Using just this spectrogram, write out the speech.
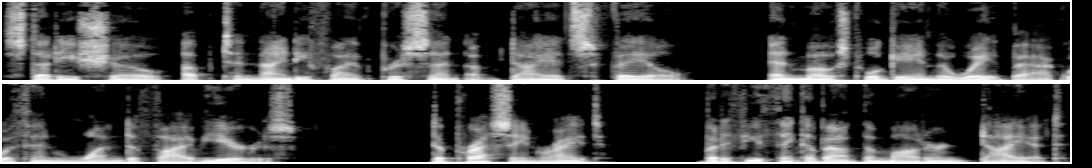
studies show up to 95% of diets fail, and most will gain the weight back within one to five years. Depressing, right? But if you think about the modern diet,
